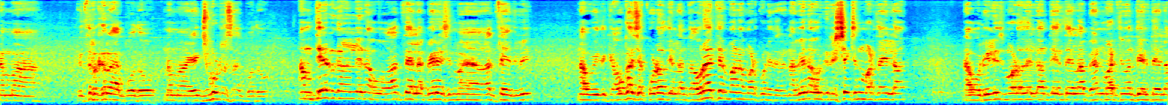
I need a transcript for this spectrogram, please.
ನಮ್ಮ ವಿತರಕರಾಗ್ಬೋದು ನಮ್ಮ ಎಕ್ಸಿಬ್ಯೂಟರ್ಸ್ ಆಗ್ಬೋದು, ನಮ್ಮ ಥಿಯೇಟ್ರ್ಗಳಲ್ಲಿ ನಾವು ಆಗ್ತಾ ಇಲ್ಲ, ಬೇರೆ ಸಿನಿಮಾ ಆಗ್ತಾ ಇದ್ವಿ. ನಾವು ಇದಕ್ಕೆ ಅವಕಾಶ ಕೊಡೋದಿಲ್ಲ ಅಂತ ಅವರೇ ತೀರ್ಮಾನ ಮಾಡ್ಕೊಂಡಿದ್ದಾರೆ. ನಾವೇನು ಅವ್ರಿಗೆ ರಿಸ್ಟ್ರಿಕ್ಷನ್ ಮಾಡ್ತಾ ಇಲ್ಲ? ನಾವು ರಿಲೀಸ್ ಮಾಡೋದಿಲ್ಲ ಅಂತ ಹೇಳ್ತಾ ಇಲ್ಲ ಬ್ಯಾನ್ ಮಾಡ್ತೀವಿ ಅಂತ ಹೇಳ್ತಾ ಇಲ್ಲ,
